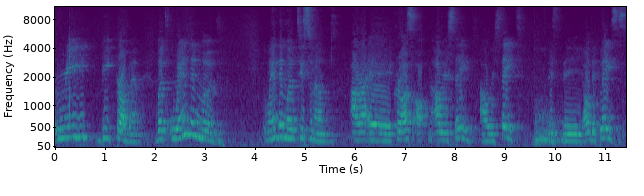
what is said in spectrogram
really big problem. But when the mud, when the mud tsunami are uh, cross our state, our state, the, the, all the places,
